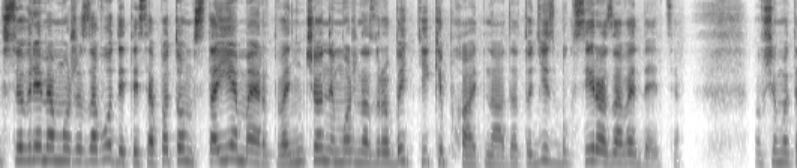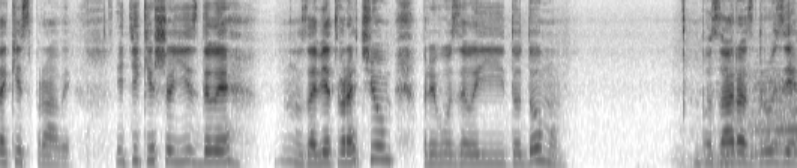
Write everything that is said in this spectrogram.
все время може заводитися, потім встає мертва, нічого не можна зробити, тільки пхати треба. Тоді з буксира заведеться. В общем, такі справи. І тільки що їздили ну, за ветврачом, привозили її додому. Бо зараз, друзі,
